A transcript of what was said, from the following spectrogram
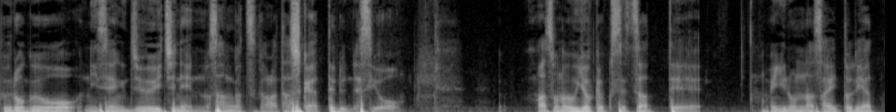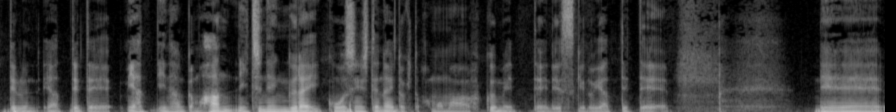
ブログを2011年の3月から確かやってるんですよ。まあその紆余曲折あって、いろんなサイトでやってる、やってて、や、なんかもう半、1年ぐらい更新してない時とかもまあ含めてですけどやってて、で、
